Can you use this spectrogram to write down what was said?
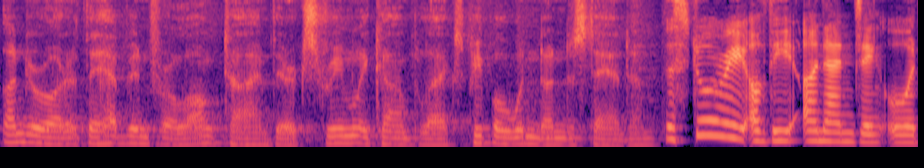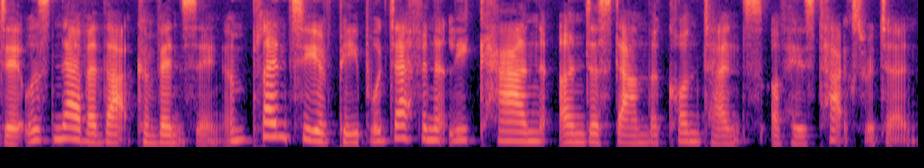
under audit. They have been for a long time. They're extremely complex. People wouldn't understand them. The story of the unending audit was never that convincing, and plenty of people definitely can understand the contents of his tax return,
